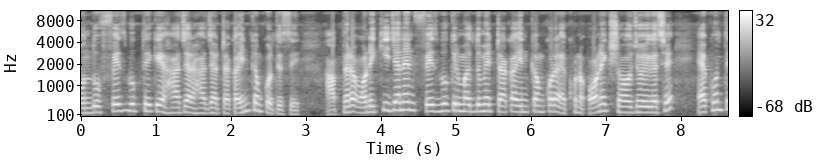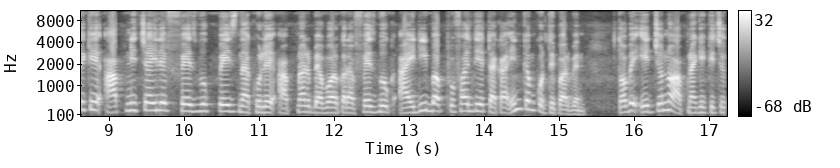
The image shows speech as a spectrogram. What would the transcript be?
বন্ধু ফেসবুক থেকে হাজার হাজার টাকা ইনকাম করতেছে। আপনারা অনেকেই জানেন ফেসবুকের মাধ্যমে টাকা ইনকাম করা এখন অনেক সহজ হয়ে গেছে। এখন থেকে আপনি চাইলে ফেসবুক পেজ না খুলে আপনার ব্যবহার করা ফেসবুক আইডি বা প্রোফাইল দিয়ে টাকা ইনকাম করতে পারবেন। তবে এর জন্য আপনাকে কিছু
